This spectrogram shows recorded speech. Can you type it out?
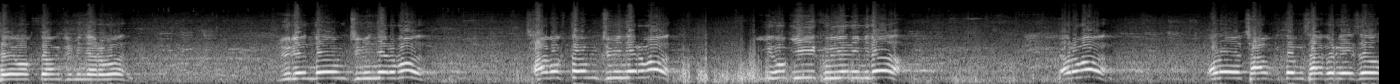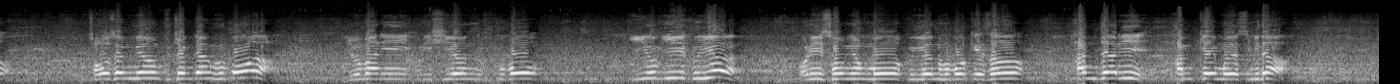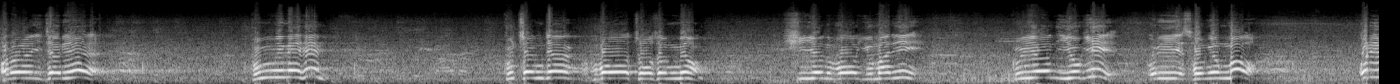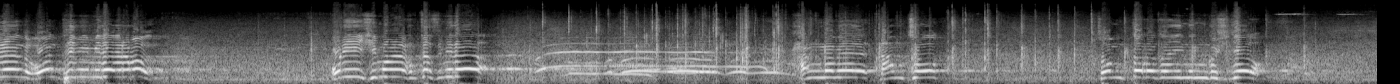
세곡동 주민 여러분, 유련동 주민 여러분, 자곡동 주민 여러분, 이호기 구의원입니다. 여러분, 오늘 자곡동 사거리에서 조성명 구청장 후보와 유만희 우리 시연 후보, 이호기 구의원, 우리 송영모 구의원 후보께서 한 자리 함께 모였습니다. 오늘 이 자리에 국민의힘 구청장 후보 조성명, 시연 후보 유만희, 구의원 이호기, 우리 송영모, 우리는 원팀입니다, 여러분. 우리 힘을 합쳤습니다. 강남의 남쪽 좀 떨어져 있는 곳이죠.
